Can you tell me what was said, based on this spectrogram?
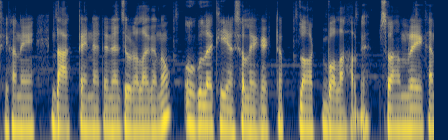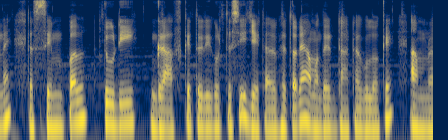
সেখানে দাগ টাইনা টাইনা জোড়া লাগানো, ওগুলাকেই আসলে এক একটা প্লট বলা হবে। সো আমরা এখানে একটা সিম্পল টু ডি গ্রাফকে তৈরি করতেছি, যেটার ভেতরে আমাদের ডাটাগুলোকে আমরা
